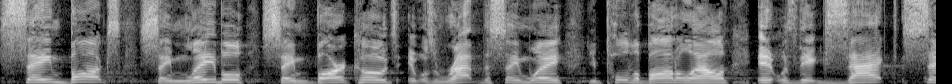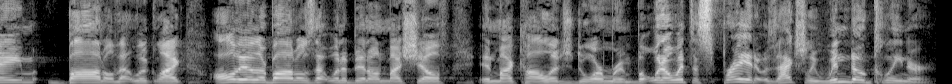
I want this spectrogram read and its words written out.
same box, same label, same barcodes. It was wrapped the same way. You pull the bottle out. It was the exact same bottle that looked like all the other bottles that would have been on my shelf in my college dorm room. But when I went to spray it, it was actually window cleaner.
